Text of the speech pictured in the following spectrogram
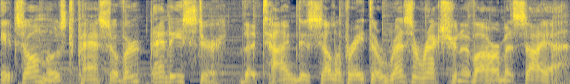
It's almost Passover and Easter, the time to celebrate the resurrection of our Messiah.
